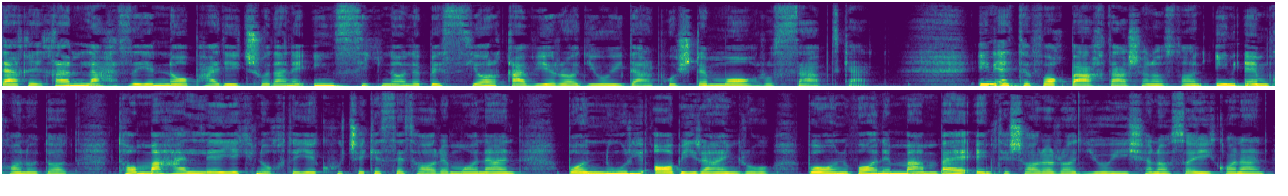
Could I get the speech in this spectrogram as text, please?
دقیقا لحظه ناپدید شدن این سیگنال بسیار قوی رادیویی در پشت ماه رو ثبت کرد. این اتفاق به اخترشناسان این امکانو داد تا محل یک نقطه کوچک ستاره مانند با نوری آبی رنگ رو به عنوان منبع انتشار رادیویی شناسایی کنند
